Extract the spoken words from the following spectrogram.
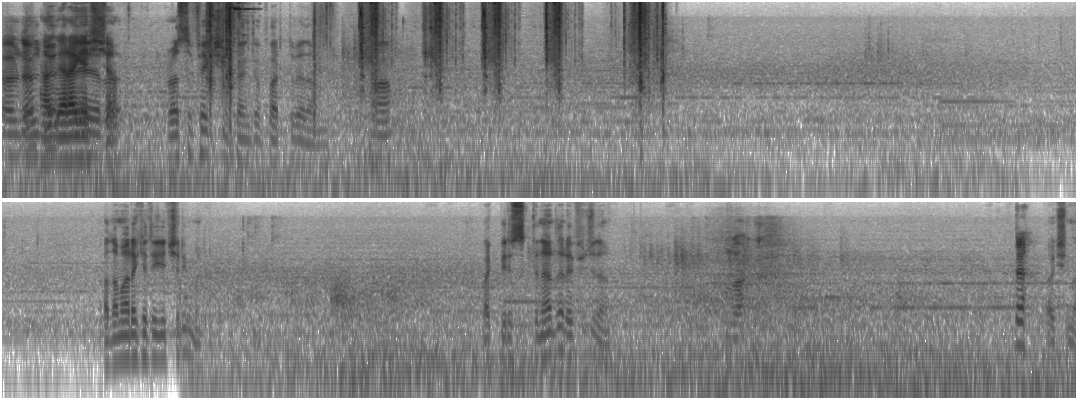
Öldü. Öldü. Hangara Ee, geçeceğim. Ra- Rust Faction kanka farklı bir adam. Tamam. Adamı harekete geçireyim mi? Bak biri sıktı nerede? Refüjide mi? Uzak. Bak şimdi.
